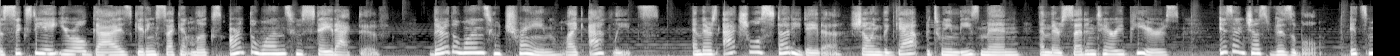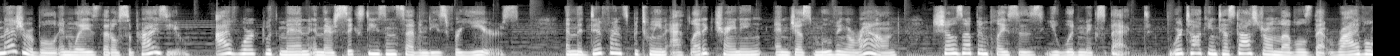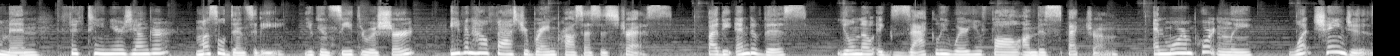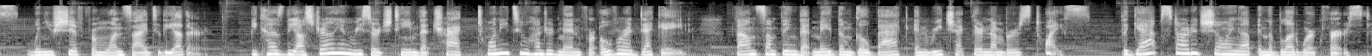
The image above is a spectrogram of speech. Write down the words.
The 68 year old guys getting second looks aren't the ones who stayed active. They're the ones who train like athletes. And there's actual study data showing the gap between these men and their sedentary peers isn't just visible, it's measurable in ways that'll surprise you. I've worked with men in their 60s and 70s for years, and the difference between athletic training and just moving around shows up in places you wouldn't expect. We're talking testosterone levels that rival men 15 years younger, muscle density, you can see through a shirt, even how fast your brain processes stress. By the end of this, you'll know exactly where you fall on this spectrum, and more importantly, what changes when you shift from one side to the other because the Australian research team that tracked 2,200 men for over a decade found something that made them go back and recheck their numbers twice. The gap started showing up in the blood work first.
